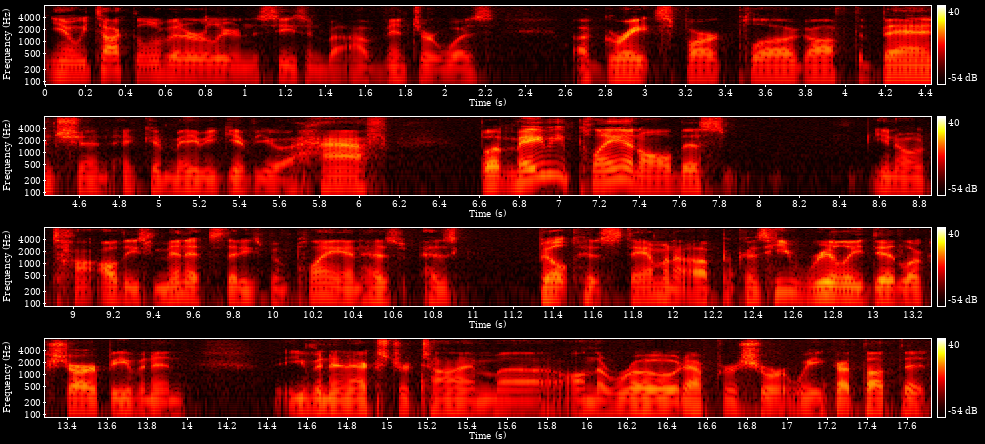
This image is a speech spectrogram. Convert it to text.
you know we talked a little bit earlier in the season about how Winter was a great spark plug off the bench and, and could maybe give you a half, but maybe playing all this, you know, t- all these minutes that he's been playing has has built his stamina up because he really did look sharp even in even in extra time uh, on the road after a short week. I thought that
